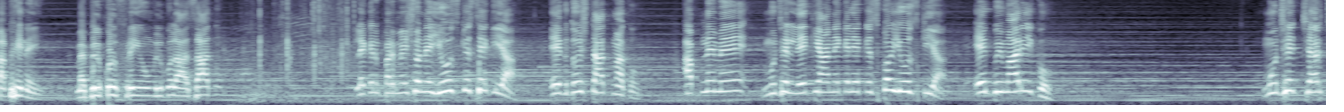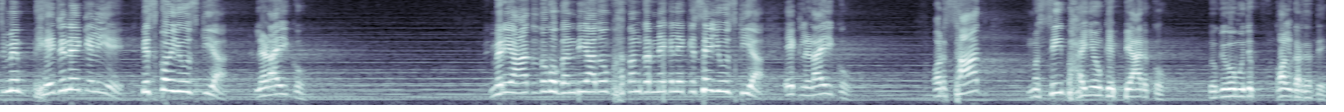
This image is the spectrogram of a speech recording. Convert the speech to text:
कभी नहीं। मैं बिल्कुल फ्री हूँ, बिल्कुल आज़ाद हूँ। लेकिन परमेश्वर ने यूज़ किससे किया? एक दुष्ट आत्मा को। अपने में मुझे लेके आने के लिए किसको यूज़ किया? एक बीमारी को। मुझे चर्च में भेजने के लिए किसको यूज़ किया? लड़ाई को। मेरी आदतों को, गंदी आदतों को खत्म करने के लिए किसे यूज़ किया? एक लड़ाई को। और साथ मसीह भाइयों के प्यार को, क्योंकि वो मुझे कॉल करते थे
